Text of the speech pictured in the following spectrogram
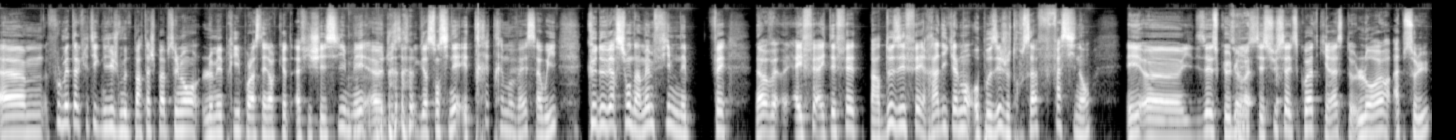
Euh, Full Metal Critic nous dit je ne partage pas absolument le mépris pour la Snyder Cut affichée ici, mais euh, Justice League version ciné est très très mauvais, ça oui. Que de versions d'un même film n'est fait, a fait- a été fait par deux effets radicalement opposés. Je trouve ça fascinant. Et euh, il disait ce que lui, c'est Suicide Squad qui reste l'horreur absolue?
